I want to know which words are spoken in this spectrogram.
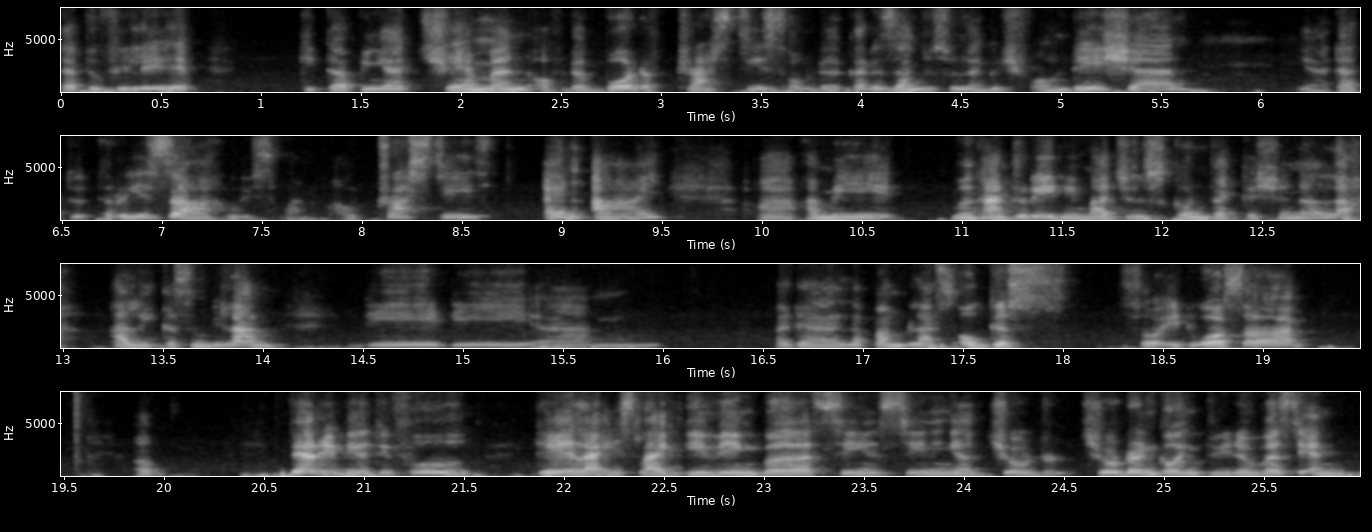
Datu Philip kita punya chairman of the board of trustees of the Kadazan Dusun Language Foundation, ya Datuk Teresa who is one of our trustees and I uh, kami menghadiri ni majlis convocational lah kali ke-9 di di um, pada 18 Ogos. So it was a a very beautiful day like it's like giving birth seeing seeing your children children going to university and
